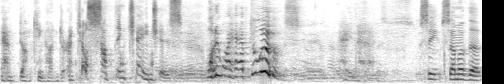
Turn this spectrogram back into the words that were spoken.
and dunking under until something changes. What do I have to lose? Amen. See, some of the,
